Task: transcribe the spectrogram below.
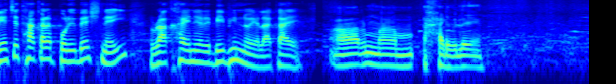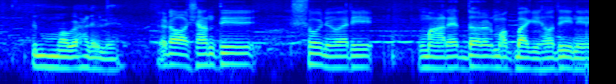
বেঁচে থাকার পরিবেশ নেই রাখাইনের বিভিন্ন এলাকায়। আর হাড়বেলে মগে হাড়বেলে এটা অশান্তি সৈন্যবাড়ি মারের দরের মগবাগি হদিনে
